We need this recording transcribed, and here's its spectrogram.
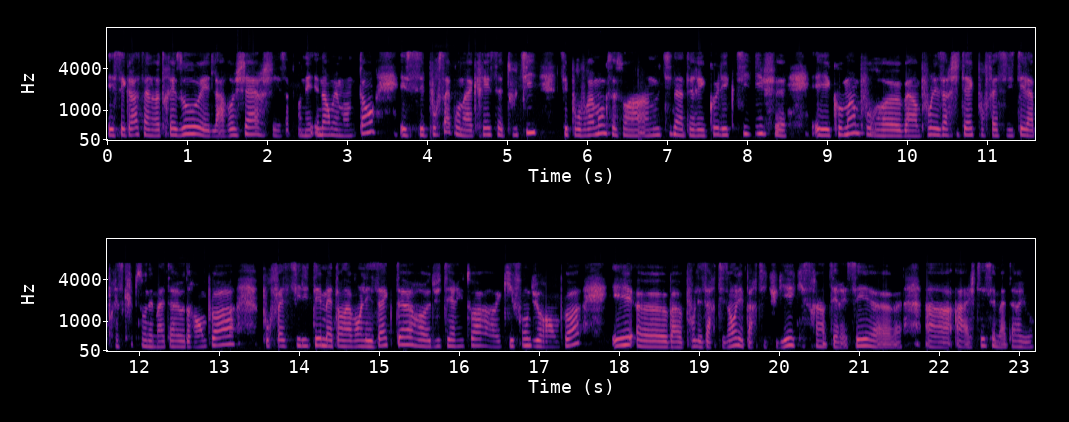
et c'est grâce à notre réseau et de la recherche, et ça prenait énormément de temps, et c'est pour ça qu'on a créé cet outil. C'est pour vraiment que ce soit un, outil d'intérêt collectif et commun pour euh, ben, pour les architectes, pour faciliter la prescription des matériaux de réemploi, pour faciliter, mettre en avant les acteurs euh, du territoire qui font du réemploi, et ben, pour les artisans, les particuliers qui seraient intéressés à, à acheter ces matériaux.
